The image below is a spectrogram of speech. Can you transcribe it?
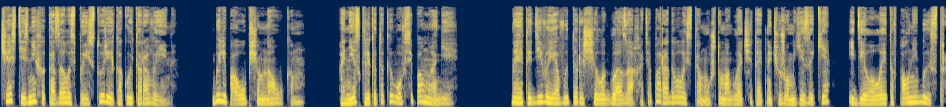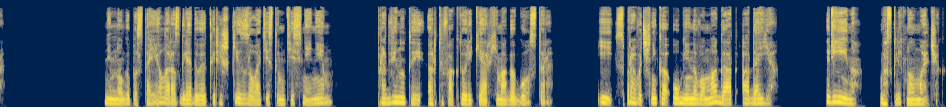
Часть из них оказалась по истории какой-то Равейны. Были по общим наукам, а несколько так и вовсе по магии. На это диво я вытаращила глаза, хотя порадовалась тому, что могла читать на чужом языке и делала это вполне быстро. Немного постояла, разглядывая корешки с золотистым тиснением, продвинутые артефакторики Архимага Гостера и справочника огненного мага от А. «Рина!» — воскликнул мальчик.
